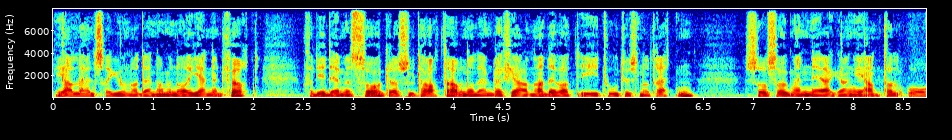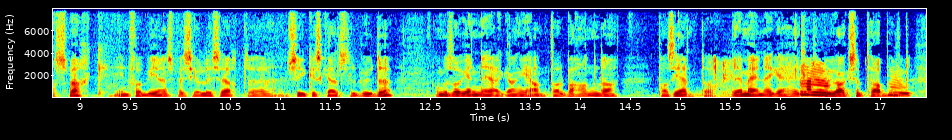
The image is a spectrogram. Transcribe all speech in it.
i alle helseregioner. Den har vi nå gjeninnført. Fordi det vi så resultatet av når den ble fjerna, det var at i 2013 så så vi en nedgang i antall årsverk innenfor det spesialiserte eh, psykisk helsetilbudet. Og vi så en nedgang i antall behandla pasienter. Det mener jeg er helt uakseptabelt. Mm.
